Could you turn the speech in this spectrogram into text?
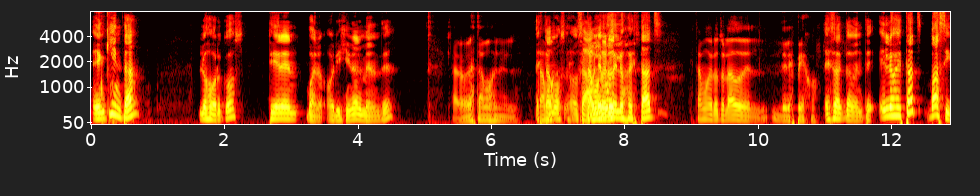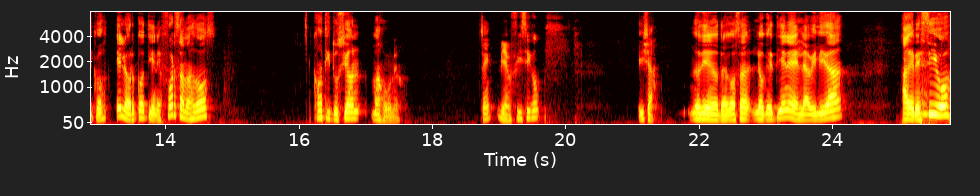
en quinta, los orcos tienen, bueno, originalmente, Claro, ahora estamos en el. estamos, o sea, estamos hablemos de los stats, estamos del otro lado del, del espejo. exactamente. En los stats básicos, el orco tiene fuerza más 2, constitución más 1. Bien físico. Y ya. No tiene otra cosa. Lo que tiene es la habilidad agresivo,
